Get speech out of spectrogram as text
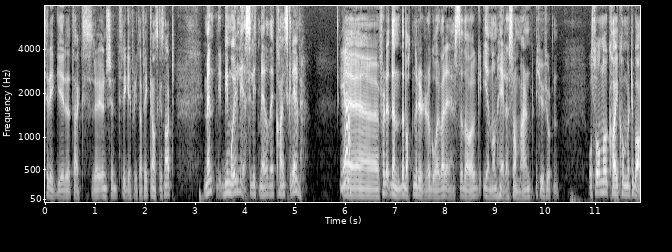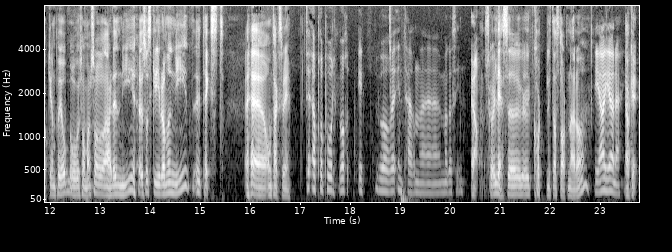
trigger, tax, trigger flytrafikk ganske snart. Men vi må jo lese litt mer av det Kai skrev. Ja. Eh, for det, denne debatten ruller og går hver eneste dag gjennom hele sommeren 2014. Og så når Kai kommer tilbake igjen på jobb over sommeren, så, er det ny, så skriver han en ny tekst eh, om taxfree. Apropos vår, vår, interne magasin. Ja, Skal vi lese kort litt av starten der òg? Ja, gjør det. Ja. Okay.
